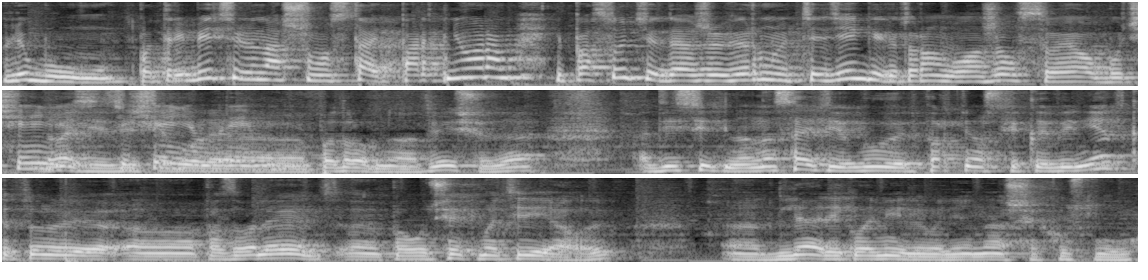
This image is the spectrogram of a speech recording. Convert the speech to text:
любому потребителю нашему стать партнером и, по сути, даже вернуть те деньги, которые он вложил в свое обучение Давайте течением более времени. подробно отвечу. Да? Действительно, на сайте будет партнерский кабинет, который э, позволяет э, получать материалы э, для рекламирования наших услуг.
